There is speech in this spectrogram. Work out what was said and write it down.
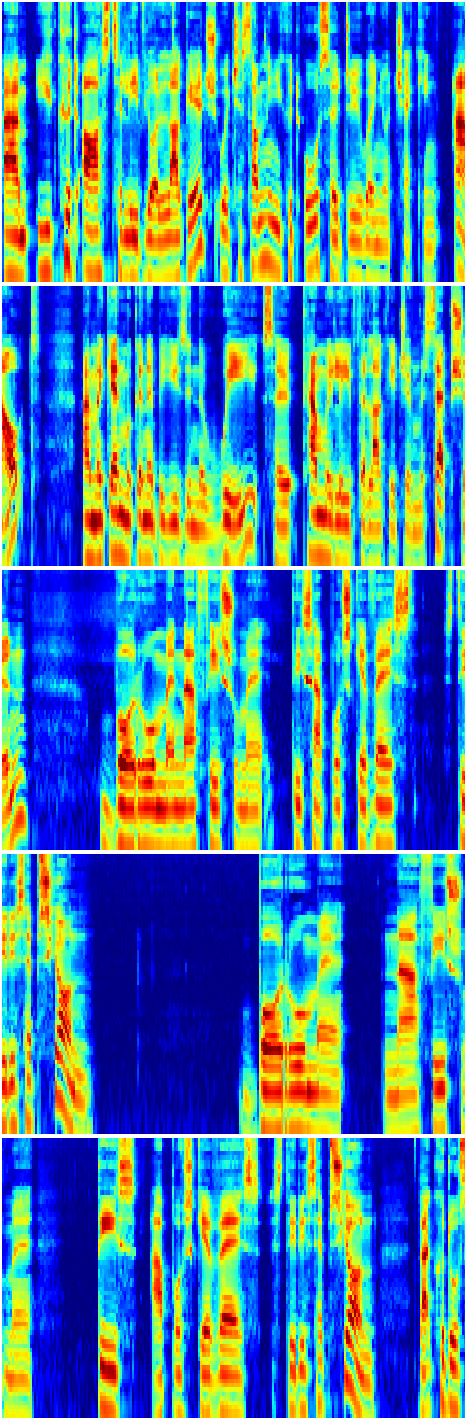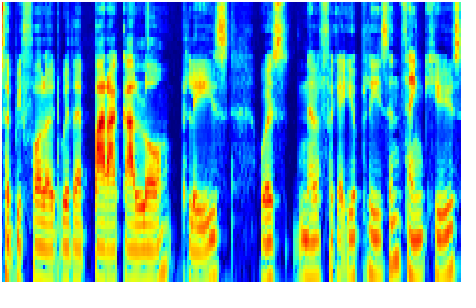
um, you could ask to leave your luggage, which is something you could also do when you're checking out. Um, again, we're going to be using the we. So, can we leave the luggage in reception? Μπορούμε να αφήσουμε τις αποσκευές στη reception. Μπορούμε να αφήσουμε τις αποσκευές στη reception. That could also be followed with a παρακαλώ, please. Whereas never forget your please and thank yous.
